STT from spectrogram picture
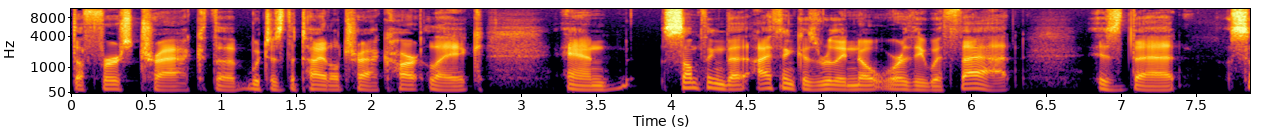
the first track, the which is the title track, Heart Lake, and something that I think is really noteworthy with that is that s-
